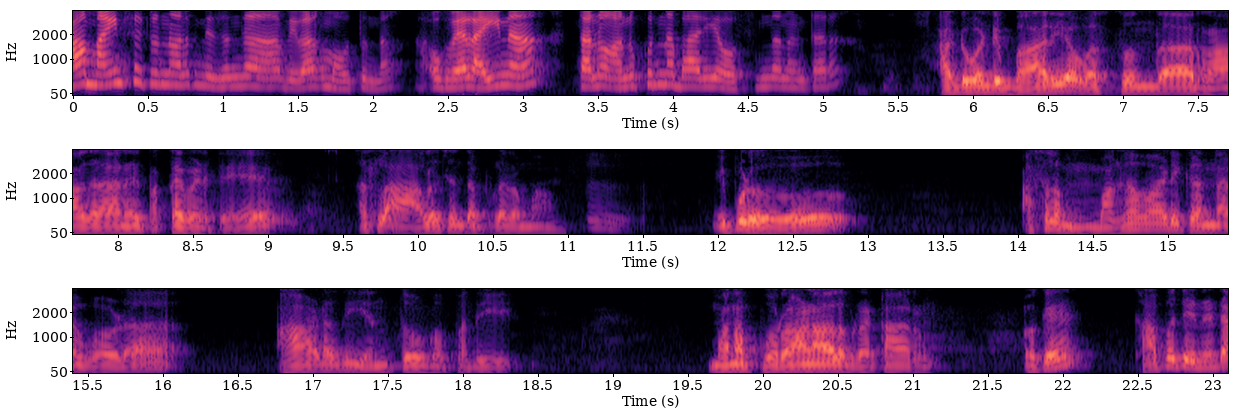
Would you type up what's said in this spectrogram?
ఆ మైండ్ సెట్ ఉన్న వాళ్ళకి నిజంగా వివాహం అవుతుందా? ఒకవేళ అయినా తను అనుకున్న భార్య వస్తుందని అంటారా? అటువంటి భార్య వస్తుందా రాదా అనేది పక్క పెడితే అసలు ఆలోచన తప్పు కదమ్మా. ఇప్పుడు అసలు మగవాడి కన్నా కూడా ఆడది ఎంతో గొప్పది. మన పురాణాల ప్రకారం ఓకే? కాకపోతే ఏంటంటే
